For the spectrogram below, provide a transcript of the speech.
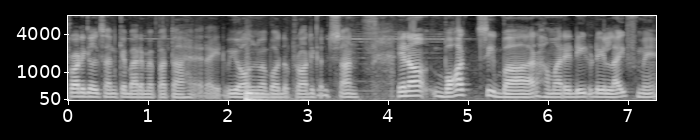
प्रोडिगल uh, सन के बारे में पता है right we all know about the prodigal son you know बहुत सी बार हमारे डे टू डे लाइफ में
